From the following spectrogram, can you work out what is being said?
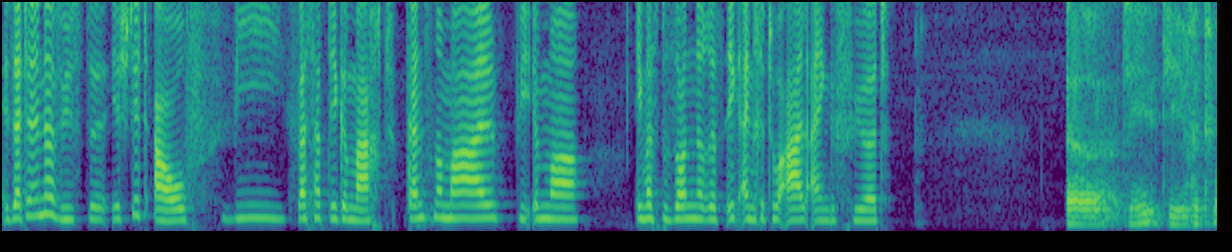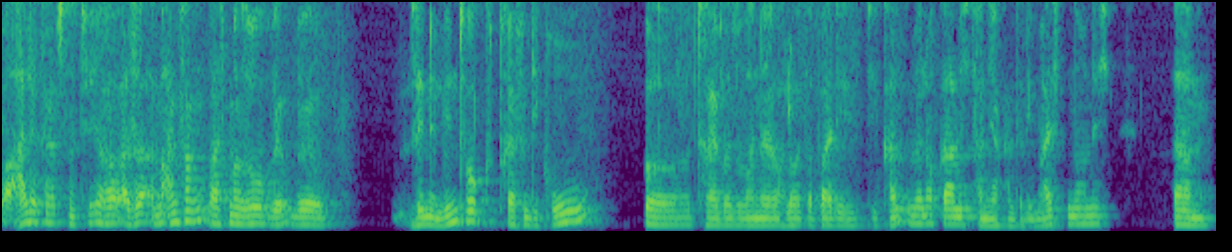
ihr seid dann in der Wüste, ihr steht auf. Wie, was habt ihr gemacht? Ganz normal, wie immer. Irgendwas Besonderes, irgendein Ritual eingeführt? Äh, die, die Rituale gab es natürlich auch. Also am Anfang war es mal so, wir, wir sind in Windhoek, treffen die Crew. Äh, teilweise waren da ja auch Leute dabei, die, die kannten wir noch gar nicht. Tanja kannte die meisten noch nicht. Ähm,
